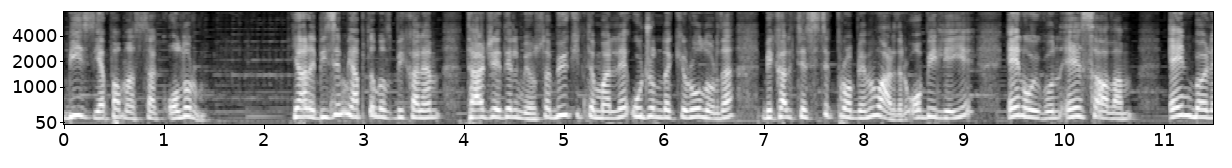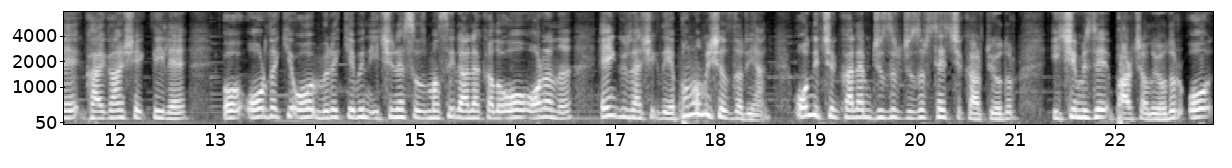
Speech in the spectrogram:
biz yapamazsak olur mu? Yani bizim yaptığımız bir kalem tercih edilmiyorsa büyük ihtimalle ucundaki roller'da bir kalitesizlik problemi vardır. O bilyeyi en uygun, en sağlam, en böyle kaygan şekliyle o oradaki o mürekkebin içine sızmasıyla alakalı o oranı en güzel şekilde yapamamışızdır yani. Onun için kalem cızır cızır ses çıkartıyordur. İçimizi parçalıyordur. O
